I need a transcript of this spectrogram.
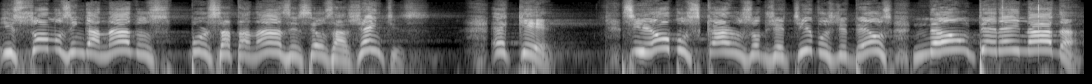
e somos enganados por Satanás e seus agentes, é que se eu buscar os objetivos de Deus, não terei nada.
